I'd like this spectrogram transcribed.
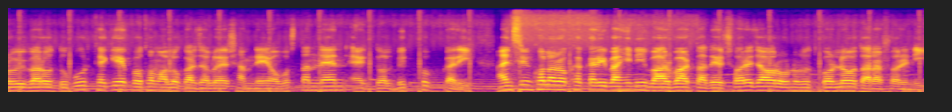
রবিবার ও দুপুর থেকে প্রথম আলো কার্যালয়ের সামনে অবস্থান নেন একদল বিক্ষোভকারী। আইন শৃঙ্খলা রক্ষাকারী বাহিনী বারবার তাদের সরে যাওয়ার অনুরোধ করলেও তারা সরেনি।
